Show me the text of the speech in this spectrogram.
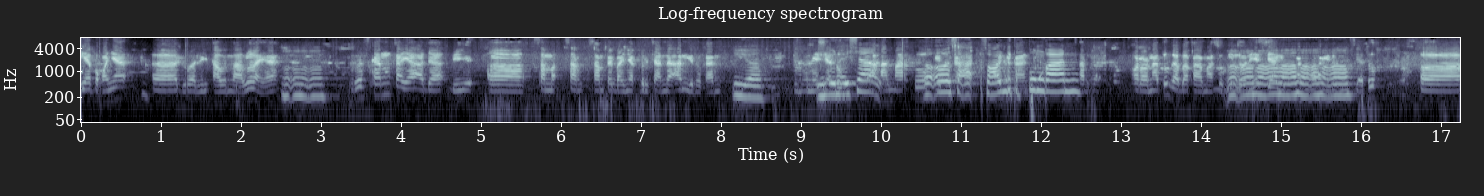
Iya pokoknya eh, dua tahun lalu lah ya. Mm-mm-mm. Terus kan kayak ada di eh, sama, sam- sampai banyak bercandaan gitu kan. Iya. Indonesia, Indonesia, tuh akan masuk Eh, gitu eh, kan. sa- soalnya kan, dikepung kan. sampai Corona tuh gak bakal masuk Indonesia gitu kan. Indonesia tuh eh,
